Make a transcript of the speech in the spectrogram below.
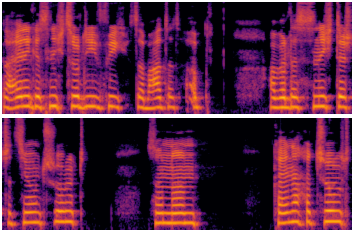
da einiges nicht so lief, wie ich es erwartet habe. Aber das ist nicht der Station schuld, sondern keiner hat Schuld.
